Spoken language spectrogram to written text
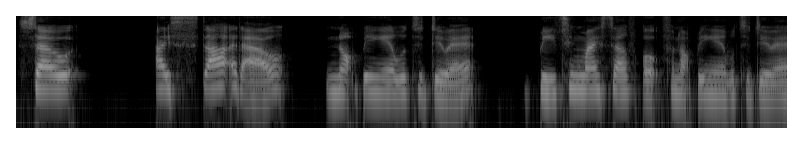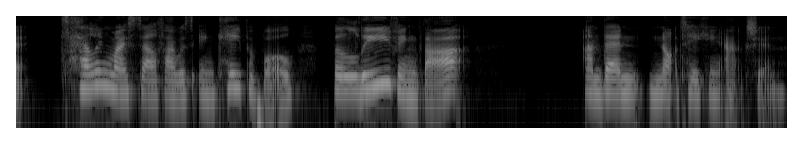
So I started out not being able to do it beating myself up for not being able to do it, telling myself I was incapable, believing that, and then not taking action.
